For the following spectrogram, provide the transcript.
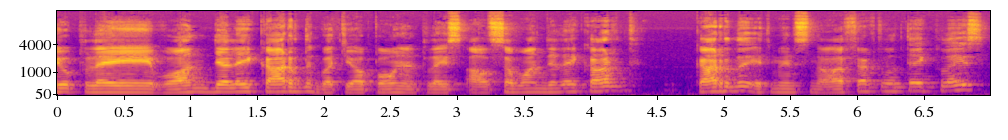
you play one delay card, but your opponent plays also one delay card, card, it means no effect will take place.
